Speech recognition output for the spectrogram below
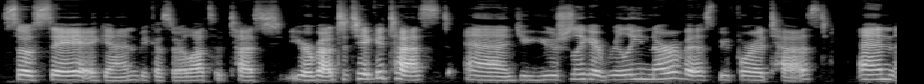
So, say again, because there are lots of tests, you're about to take a test and you usually get really nervous before a test. And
